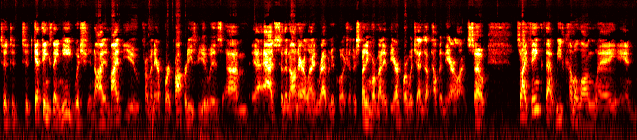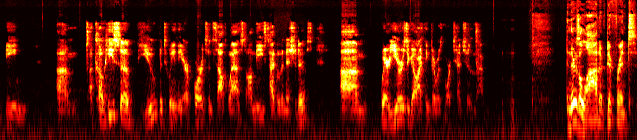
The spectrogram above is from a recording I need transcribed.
to, to, to, get things they need, which in, in my view, from an airport properties view, is um, adds to the non-airline revenue quotient. They're spending more money at the airport, which ends up helping the airlines. So, so I think that we've come a long way in being um, a cohesive view between the airports and Southwest on these type of initiatives. Um, where years ago, I think there was more tension in that. Mm-hmm. And there's a lot of different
